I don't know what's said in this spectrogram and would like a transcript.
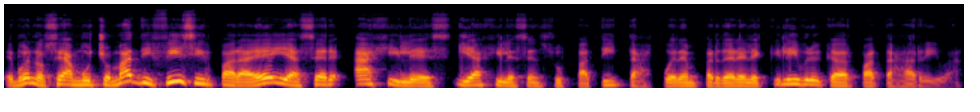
eh, bueno, sea mucho más difícil para ellas ser ágiles y ágiles en sus patitas. Pueden perder el equilibrio y quedar patas arriba.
